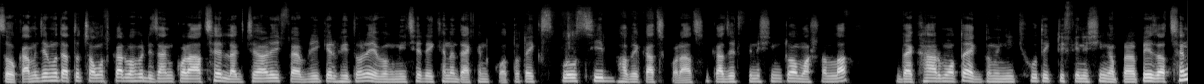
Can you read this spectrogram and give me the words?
সো কামিজের মধ্যে এত চমৎকার ভাবে ডিজাইন করা আছে লাক্সারি ফ্যাব্রিকের ভিতরে এবং নিচের এখানে দেখেন কতটা এক্সক্লুসিভ ভাবে কাজ করা আছে। কাজের ফিনিশিংটাও মাসাল্লাহ দেখার মতো, একদমই নিখুঁত একটি ফিনিশিং আপনারা পেয়ে যাচ্ছেন।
